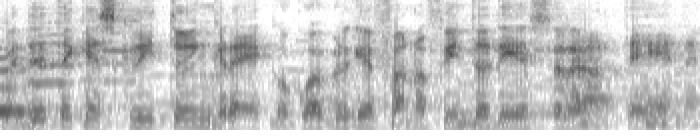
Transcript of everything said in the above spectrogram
Vedete che è scritto in greco qua perché fanno finta di essere Atene.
